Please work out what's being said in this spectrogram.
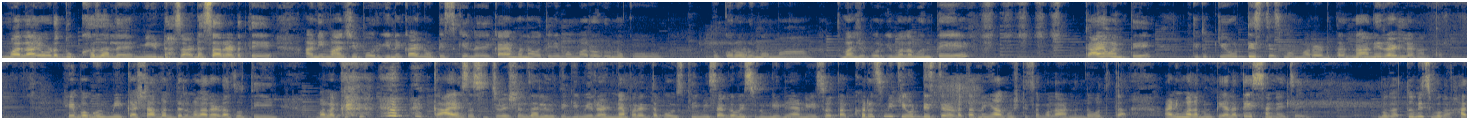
मला एवढं दुःख झालंय मी ढसा ढसा रडते आणि माझी पोरगीने काय नोटीस केलंय? काय म्हणावं तिने? मम्मा रडू नको. नको रडू मम्मा. तर माझी पोरगी मला म्हणते काय म्हणते? की तू क्यूट दिसतेस मम्मा रडताना आणि रडल्यानंतर. हे बघून मी कशाबद्दल मला रडत होती मला काय असं सिच्युएशन झाली होती की मी रडण्यापर्यंत पोचली मी सगळं विसरून गेली आणि स्वतः खरंच मी क्यूट दिसते रडताना ह्या गोष्टीचा मला आनंद होत होता. आणि मला पण पियाला तेच सांगायचं आहे बघा तुम्हीच बघा हात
